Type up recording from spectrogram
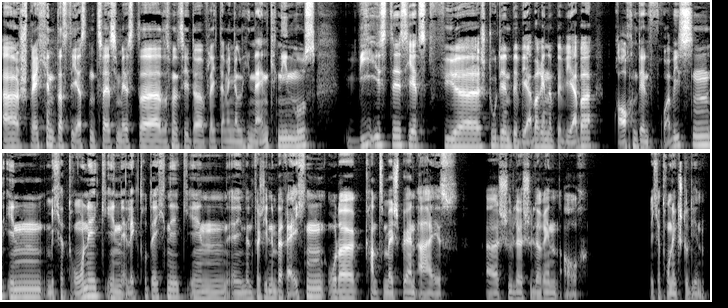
Äh, sprechend, dass die ersten zwei Semester, dass man sich da vielleicht ein wenig hineinknien muss. Wie ist es jetzt für Studienbewerberinnen und Bewerber? Brauchen die ein Vorwissen in Mechatronik, in Elektrotechnik, in, in den verschiedenen Bereichen oder kann zum Beispiel ein AHS-Schüler, äh, Schülerin auch Mechatronik studieren?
